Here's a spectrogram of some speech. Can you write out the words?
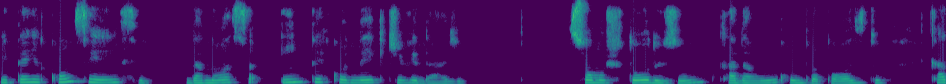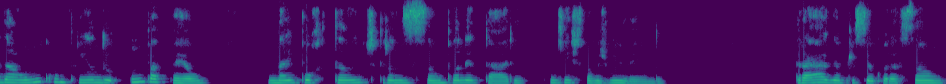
e tenha consciência da nossa interconectividade. Somos todos um, cada um com um propósito, cada um cumprindo um papel na importante transição planetária em que estamos vivendo. Traga para o seu coração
